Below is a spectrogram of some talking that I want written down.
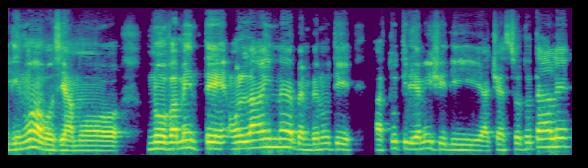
di nuovo, siamo nuovamente online. Benvenuti a tutti gli amici di Accesso Totale.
